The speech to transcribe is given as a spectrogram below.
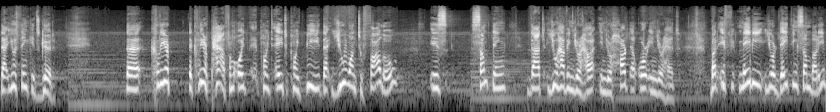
that you think it's good. The clear, the clear path from point A to point B that you want to follow is something that you have in your, in your heart or in your head. But if maybe you're dating somebody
